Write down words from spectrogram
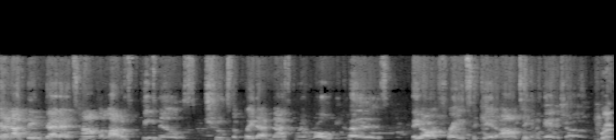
And I think that at times a lot of females choose to play that masculine role because they are afraid to get um, taken advantage of. Right.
